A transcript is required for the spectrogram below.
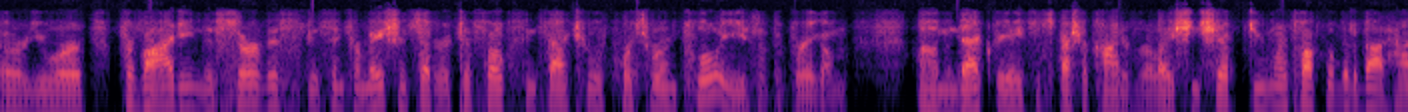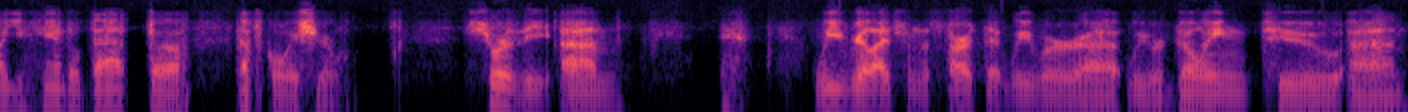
or you were providing this service, this information, et cetera, to folks, in fact, who, of course, were employees of the Brigham. Um, and that creates a special kind of relationship. Do you want to talk a little bit about how you handled that uh, ethical issue? Sure. The um, we realized from the start that we were uh, we were going to um,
